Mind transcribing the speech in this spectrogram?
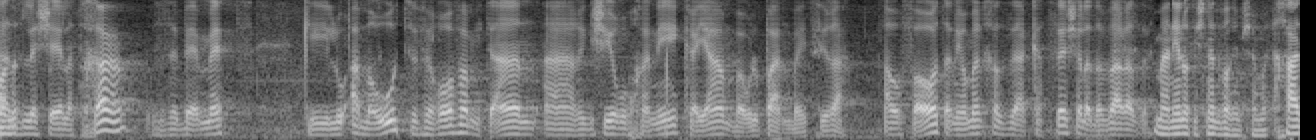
אז לשאלתך, זה באמת... כאילו המהות ורוב המטען הרגשי-רוחני קיים באולפן, ביצירה. ההופעות, אני אומר לך, זה הקצה של הדבר הזה. מעניין אותי שני דברים שם. אחד,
